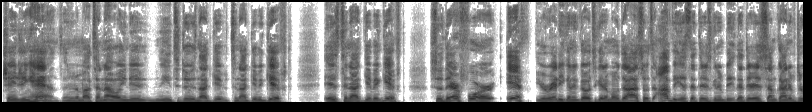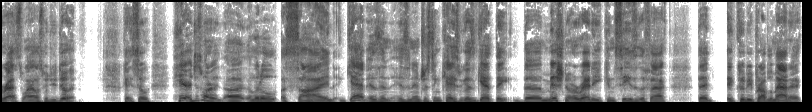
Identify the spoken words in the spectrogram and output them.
changing hands. And in a matana, all you need to do is not give to not give a gift, is to not give a gift. So therefore, if you're already going to go to get a modah, so it's obvious that there's going to be that there is some kind of duress. Why else would you do it? Okay, so here I just want uh, a little aside. Get is an is an interesting case because get the the Mishnah already concedes of the fact that it could be problematic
